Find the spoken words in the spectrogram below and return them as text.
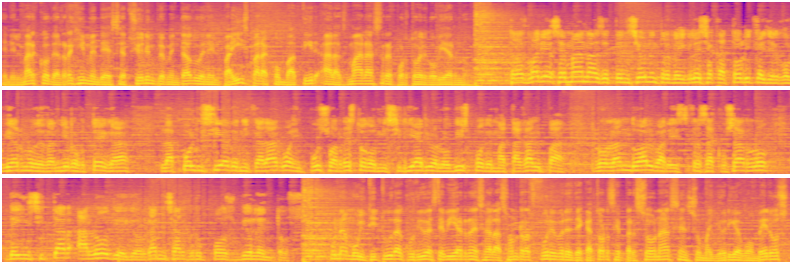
en el marco del régimen de excepción implementado en el país para combatir a las maras, reportó el gobierno. Tras varias semanas de tensión entre la Iglesia Católica y el gobierno de Daniel Ortega, la policía de Nicaragua impuso arresto domiciliario al obispo de Matagalpa, Rolando Álvarez, tras acusarlo de incitar al odio y organizar grupos violentos. Una multitud acudió este viernes a las honras fúnebres de 14 personas, en su mayoría bomberos,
